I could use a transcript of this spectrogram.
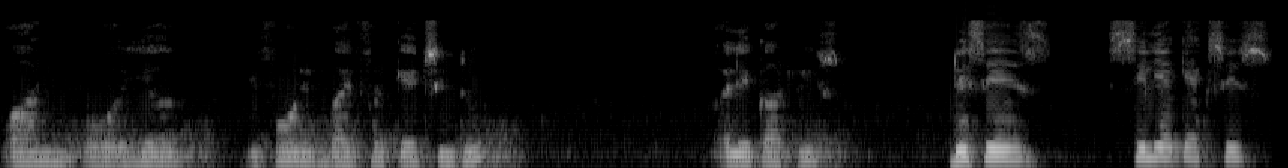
one over here before it bifurcates into iliac arteries. This is celiac axis,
